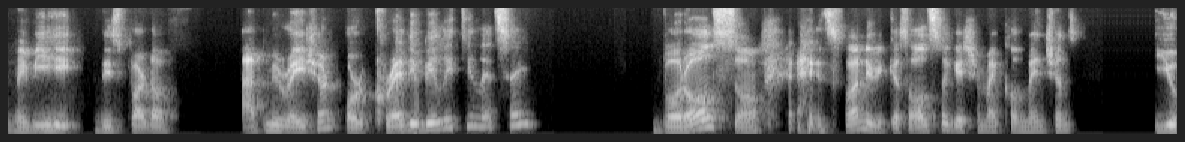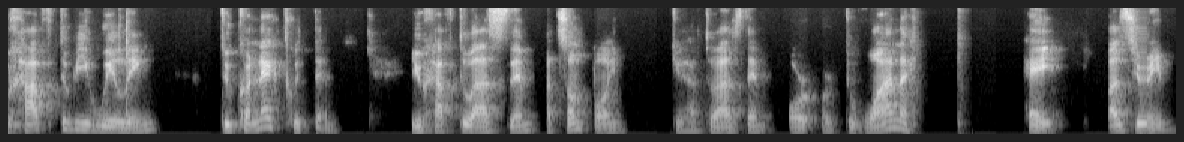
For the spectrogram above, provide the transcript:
maybe this part of admiration or credibility let's say. But also it's funny because also geshe michael mentions you have to be willing to connect with them. You have to ask them at some point you have to ask them or, or to wanna hey what's your dream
